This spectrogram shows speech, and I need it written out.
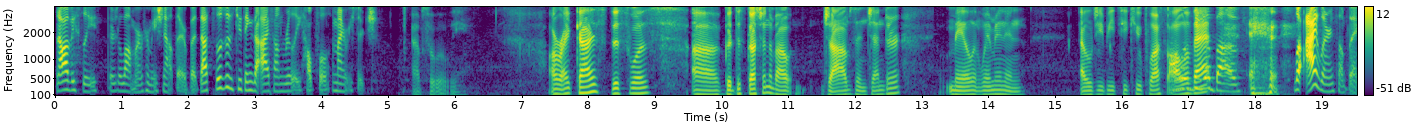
And obviously, there's a lot more information out there, but that's those are the two things that I found really helpful in my research. Absolutely. All right, guys, this was a good discussion about jobs and gender, male and women, and LGBTQ plus, all, of, the that. above. Look, I learned something.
